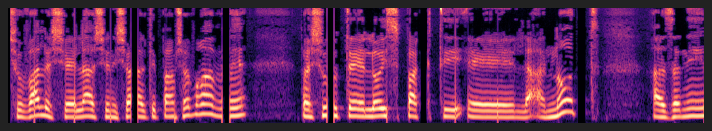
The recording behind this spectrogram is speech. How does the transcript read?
תשובה לשאלה שנשאלתי פעם שעברה, ופשוט uh, לא הספקתי לענות. אז אני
